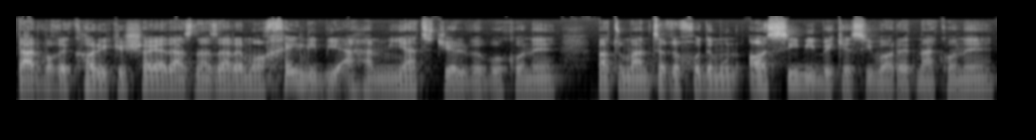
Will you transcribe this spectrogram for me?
در واقع کاری که شاید از نظر ما خیلی بی اهمیت جلوه بکنه و تو منطق خودمون آسیبی به کسی وارد نکنه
